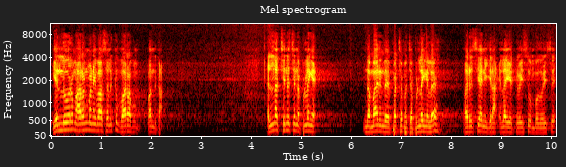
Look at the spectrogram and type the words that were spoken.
எல்லோரும் அரண்மனை வாசலுக்கு வரவும் வந்துட்டான். எல்லாம் சின்ன சின்ன பிள்ளைங்க. இந்த மாதிரி இந்த பச்சை பச்சை பிள்ளைங்கள வரிசையா நிக்கிறான். எல்லாம் எட்டு வயசு ஒன்பது வயசு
